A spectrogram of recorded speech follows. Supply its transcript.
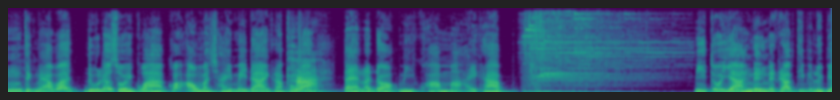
อืมถึงแม้ว่าดูแล้วสวยกว่าก็เอามาใช้ไม่ได้ครับ เพราะว่าค่ะแต่ละดอกมีความหมายครับ มีตัวอย่างหนึ่งนะครับที่พี่หลุยส์ไป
